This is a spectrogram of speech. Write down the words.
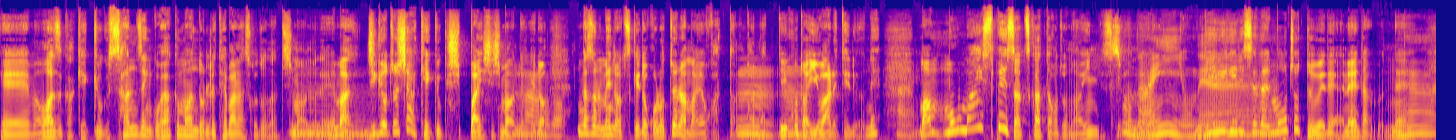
えーまあ、わずか結局3500万ドルで手放すことになってしまうので、まあ、事業としては結局失敗してしまうんだけどまあ、その目の付けどころっていうのはまあ良かったのかなっていうことは言われてるよね、はい。まあ、僕マイスペースは使ったことないんですけどね。ないんよね。ギリギリ世代もうちょっと上だよね多分ね。ね。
